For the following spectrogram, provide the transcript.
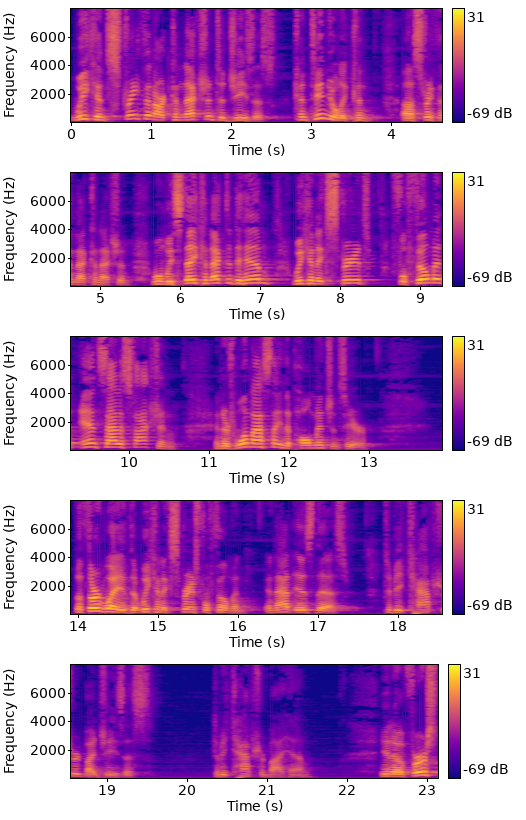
we can strengthen our connection to Jesus, continually con, uh, strengthen that connection. When we stay connected to him, we can experience fulfillment and satisfaction. And there's one last thing that Paul mentions here. The third way that we can experience fulfillment, and that is this to be captured by Jesus, to be captured by Him. You know, first,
